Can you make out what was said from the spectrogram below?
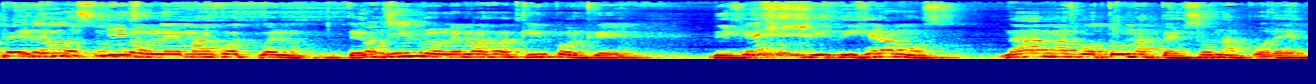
tenemos un problema, Joaquín. Bueno, tenemos un problema, Joaquín, porque dije, dijéramos, nada más votó una persona por él.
